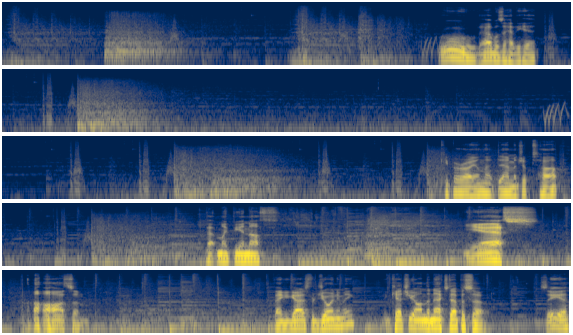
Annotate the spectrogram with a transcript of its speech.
Ooh, that was a heavy hit. Keep our eye on that damage up top. That might be enough. Yes! Awesome. Thank you guys for joining me, and catch you on the next episode. See ya.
